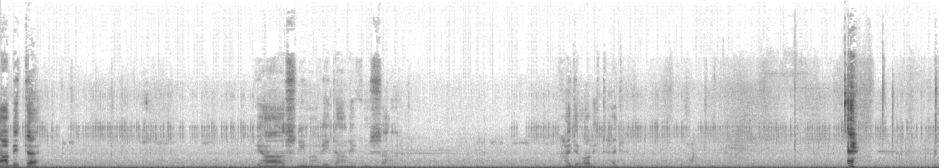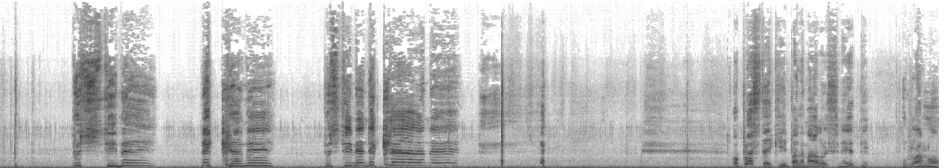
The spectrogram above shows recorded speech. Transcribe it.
Jabite. Ja snimam video nekom sada. Hajde, volite, hajde. Eh. Pusti me, neka me, pusti me, neka me. Oprostite ekipa na maloj smetnji. Uglavnom,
